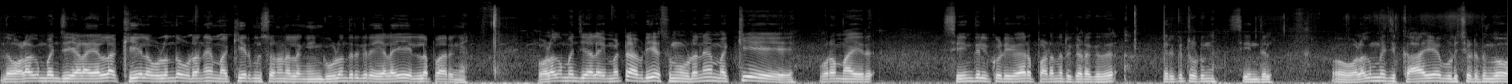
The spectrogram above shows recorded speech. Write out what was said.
இந்த உலகம்பஞ்சு இலையெல்லாம் கீழே விழுந்த உடனே மக்கிரும்னு சொன்னேன் இல்லைங்க. இங்கே விழுந்துருக்கிற இலையே இல்லை பாருங்கள் உலகம்பஞ்சு இலையை மட்டும் அப்படியே சும்மா உடனே மக்கி உரமாயிரு. சீந்தில் கொடி வேறு படந்துட்டு கிடக்குது. இருக்கட்டு விடுங்க சீந்தில். ஓ உலகம்பஞ்சு காயே பிடிச்சிடுதுங்கோ.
